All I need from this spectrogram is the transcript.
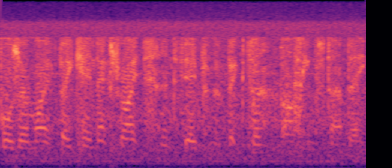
40 right, vacate next right, into the apron of Victor, parking stand 8.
